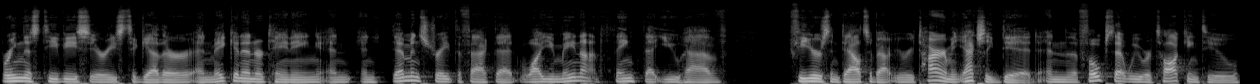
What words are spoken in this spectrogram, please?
bring this TV series together and make it entertaining and and demonstrate the fact that while you may not think that you have fears and doubts about your retirement, you actually did. And the folks that we were talking to,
